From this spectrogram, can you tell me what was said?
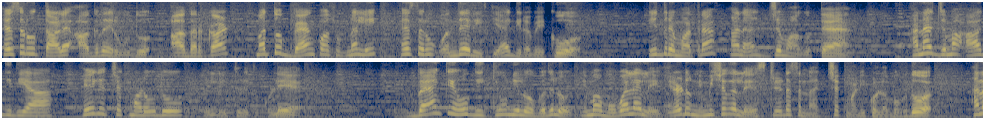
ಹೆಸರು ತಾಳೆ ಆಗದೇ ಇರುವುದು, ಆಧಾರ್ ಕಾರ್ಡ್ ಮತ್ತು ಬ್ಯಾಂಕ್ ಪಾಸ್ಬುಕ್ನಲ್ಲಿ ಹೆಸರು ಒಂದೇ ರೀತಿಯಾಗಿರಬೇಕು. ಇದ್ರೆ ಮಾತ್ರ ಹಣ ಜಮಾ ಆಗುತ್ತೆ. ಹಣ ಜಮಾ ಆಗಿದೆಯಾ? ಹೇಗೆ ಚೆಕ್ ಮಾಡುವುದು? ಇಲ್ಲಿ ತಿಳಿದುಕೊಳ್ಳಿ. ಬ್ಯಾಂಕ್ಗೆ ಹೋಗಿ ಕ್ಯೂ ನಿಲ್ಲುವ ಬದಲು ನಿಮ್ಮ ಮೊಬೈಲಲ್ಲಿ ಎರಡು ನಿಮಿಷದಲ್ಲೇ ಸ್ಟೇಟಸ್ ಅನ್ನು ಚೆಕ್ ಮಾಡಿಕೊಳ್ಳಬಹುದು. ಹಣ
